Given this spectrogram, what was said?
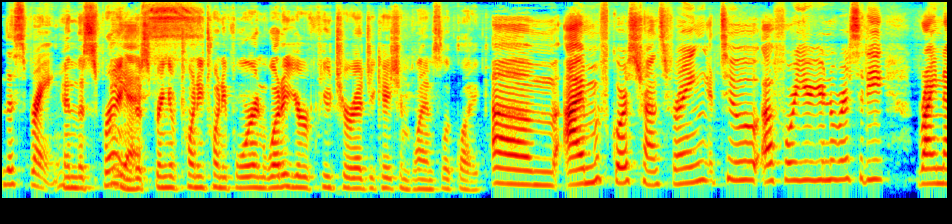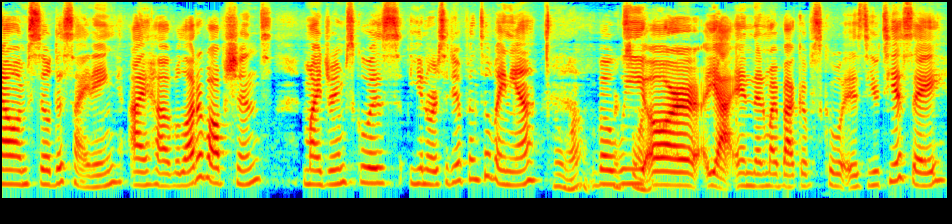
The spring. in the spring, yes. the spring of 2024. And what do your future education plans look like? Um, I'm of course transferring to a four-year university. Right now, I'm still deciding. I have a lot of options. My dream school is University of Pennsylvania, Oh wow! but we are yeah. And then my backup school is UTSA.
